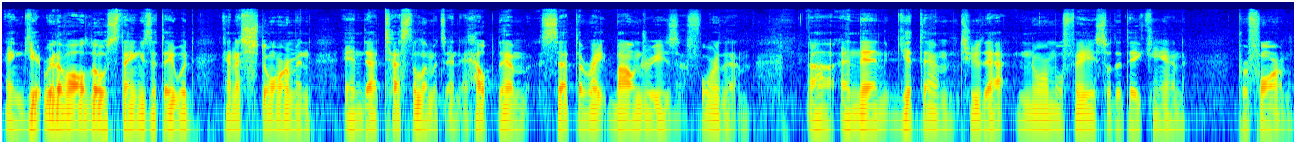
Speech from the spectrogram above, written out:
and get rid of all those things that they would kind of storm and, and uh, test the limits and help them set the right boundaries for them. Uh, and then get them to that normal phase so that they can perform.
